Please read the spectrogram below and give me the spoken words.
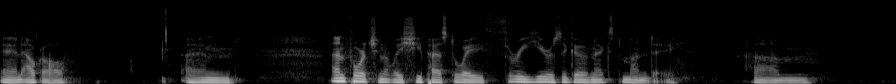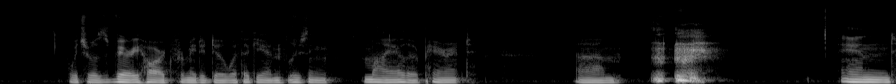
and alcohol. And unfortunately, she passed away three years ago next Monday, um, which was very hard for me to deal with again, losing my other parent. Um, and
